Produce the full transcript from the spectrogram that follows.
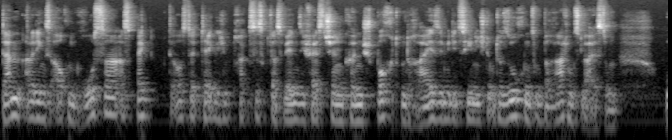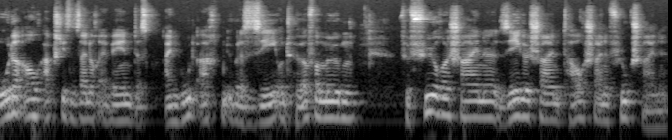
Dann allerdings auch ein großer Aspekt aus der täglichen Praxis, das werden Sie feststellen können, Sport- und Reisemedizinische Untersuchungs- und Beratungsleistungen. Oder auch abschließend sei noch erwähnt, dass ein Gutachten über das Seh- und Hörvermögen für Führerscheine, Segelscheine, Tauchscheine, Flugscheine.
